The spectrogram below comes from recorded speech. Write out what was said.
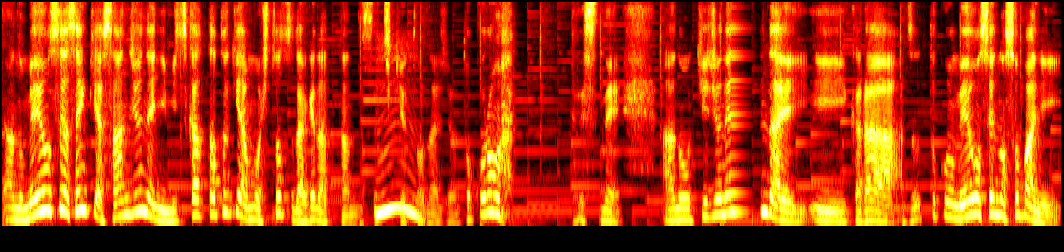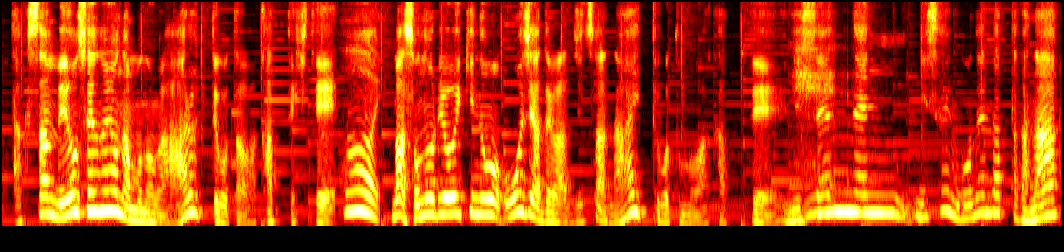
あの冥王星は1930年に見つかった時はもう一つだけだったんです地球と同じような、ところがですね。あの90年代からずっとこう冥王星のそばにたくさん冥王星のようなものがあるってことは分かってきてはい。まあその領域の王者では実はないってことも分かって2000年2005年だったかな。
